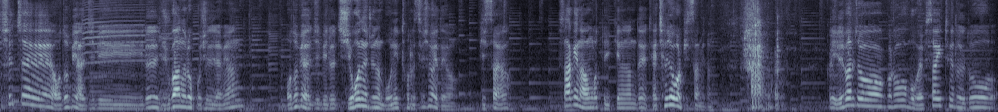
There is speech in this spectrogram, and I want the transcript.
실제 어도비 RGB를 육안으로 보시려면 어도비 RGB를 지원해주는 모니터를 쓰셔야 돼요. 비싸요. 싸게 나온 것도 있기는 한데 대체적으로 비쌉니다. 일반적으로 뭐 웹사이트들도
